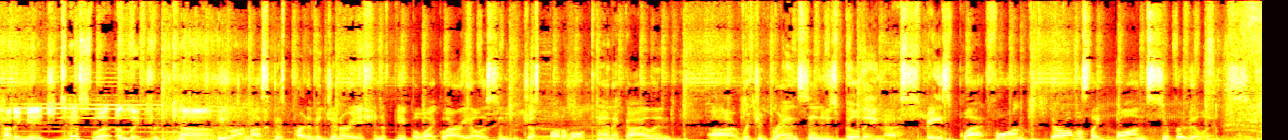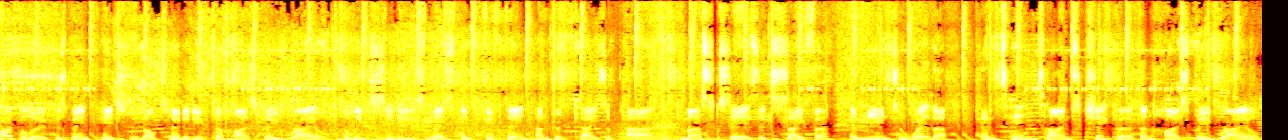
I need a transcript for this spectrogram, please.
cutting edge Tesla electric car. Elon Musk is part of a generation of people like Larry Ellison, who just bought a volcanic island, uh, Richard Branson, who's building a space platform. They're almost like Bond supervillains. Hyperloop has been pitched as an alternative to high speed rail to link cities less than 1,500 k's apart. Musk says it's safer, immune to weather, and 10 times cheaper than high speed rail.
